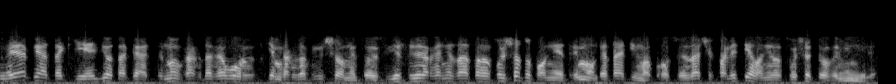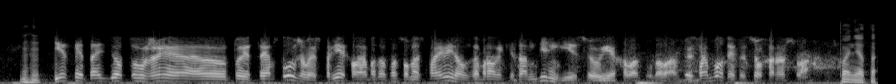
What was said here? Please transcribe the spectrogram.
И опять-таки идет опять, ну, как договор с кем как заключенный. То есть если организация за свой счет выполняет ремонт, это один вопрос. И датчик полетел, они за свой счет его заменили. Uh-huh. Если это идет уже, э, то есть ты обслуживаешь, приехал, работоспособность проверил, забрал какие-то там деньги и все, уехал оттуда. То есть работает и все хорошо. Понятно.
